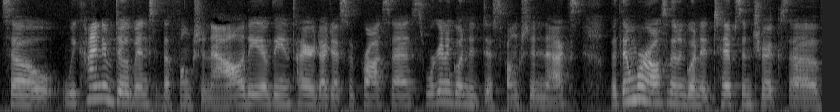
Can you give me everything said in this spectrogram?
So we kind of dove into the functionality of the entire digestive process. We're going to go into dysfunction next, but then we're also going to go into tips and tricks of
